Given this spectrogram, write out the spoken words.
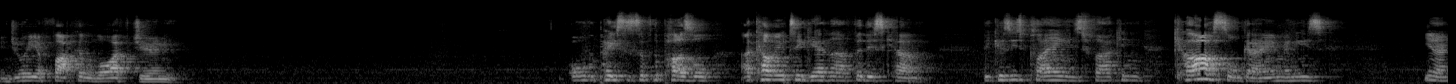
Enjoy your fucking life journey. All the pieces of the puzzle are coming together for this cunt because he's playing his fucking castle game and he's, you know,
